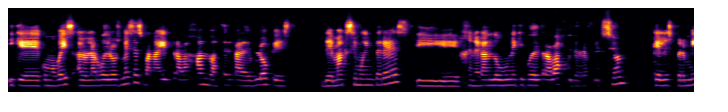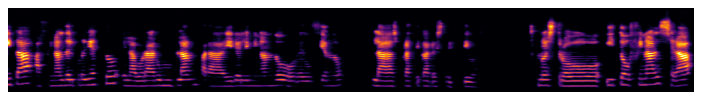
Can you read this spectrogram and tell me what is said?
y que, como veis, a lo largo de los meses van a ir trabajando acerca de bloques de máximo interés y generando un equipo de trabajo y de reflexión que les permita, a final del proyecto, elaborar un plan para ir eliminando o reduciendo las prácticas restrictivas. Nuestro hito final será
